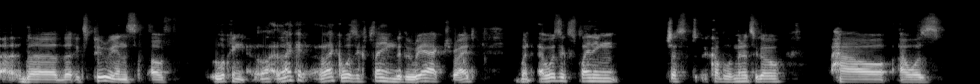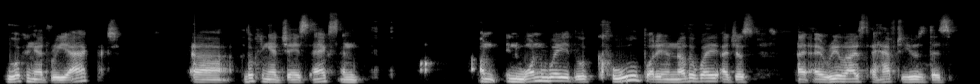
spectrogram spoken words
uh, the the experience of looking like like I was explaining with React, right? When I was explaining just a couple of minutes ago how I was looking at React, uh, looking at JSX, and on, in one way it looked cool, but in another way, I just I, I realized I have to use this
